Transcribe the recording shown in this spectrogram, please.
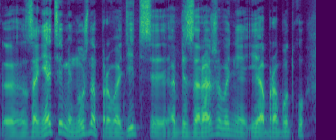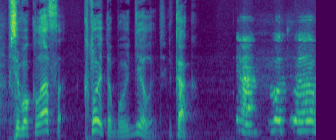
э, занятиями нужно проводить обеззараживание и обработку всего класса. Кто это будет делать? Как? Да, вот э,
